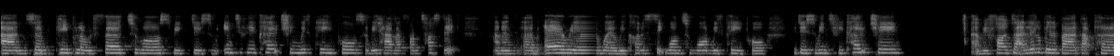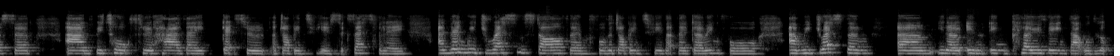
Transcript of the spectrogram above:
And so people are referred to us. We do some interview coaching with people. So we have a fantastic kind of um, area where we kind of sit one to one with people. We do some interview coaching and we find out a little bit about that person and we talk through how they get through a job interview successfully. And then we dress and style them for the job interview that they're going for. And we dress them um, you know in in clothing that would look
